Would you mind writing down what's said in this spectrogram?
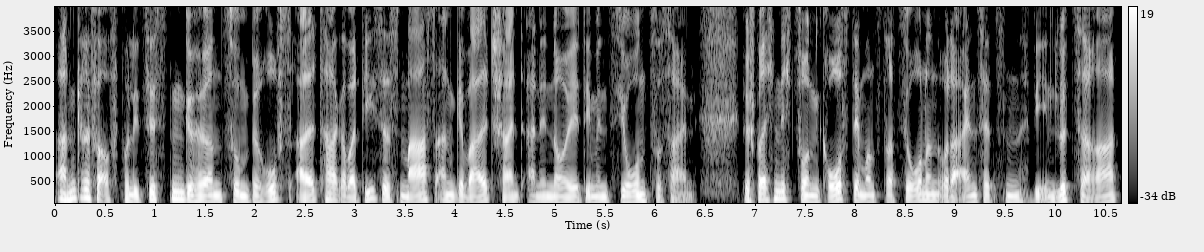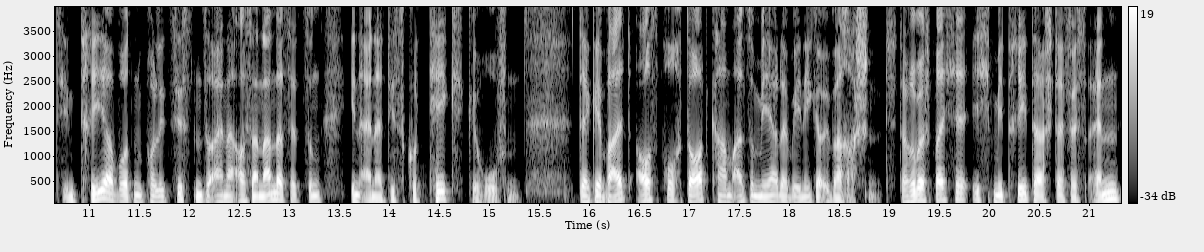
Angriffe auf Polizisten gehören zum Berufsalltag, aber dieses Maß an Gewalt scheint eine neue Dimension zu sein. Wir sprechen nicht von Großdemonstrationen oder Einsätzen wie in Lützerath. In Trier wurden Polizisten zu einer Auseinandersetzung in einer Diskothek gerufen. Der Gewaltausbruch dort kam also mehr oder weniger überraschend. Darüber spreche ich mit Rita Steffes N.,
